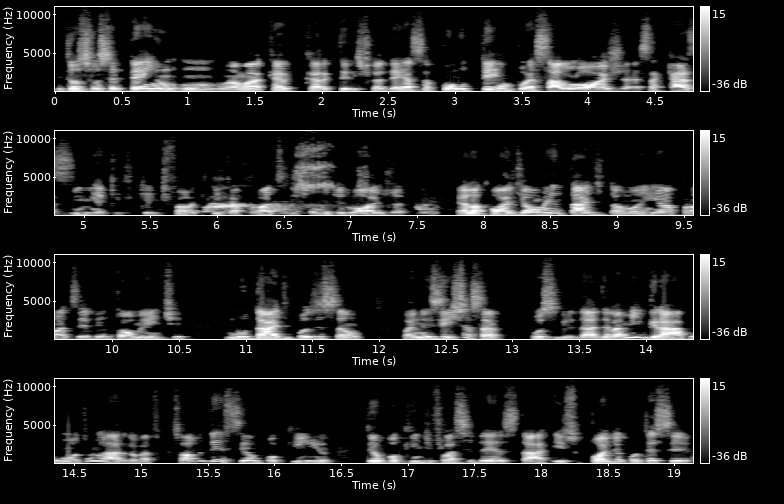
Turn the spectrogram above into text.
Então, se você tem um, uma característica dessa, com o tempo, essa loja, essa casinha que, que a gente fala que fica a prótese, a gente chama de loja, ela pode aumentar de tamanho e a prótese eventualmente mudar de posição. Mas não existe essa possibilidade dela migrar para um outro lado, ela vai só descer um pouquinho, ter um pouquinho de flacidez, tá? Isso pode acontecer.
